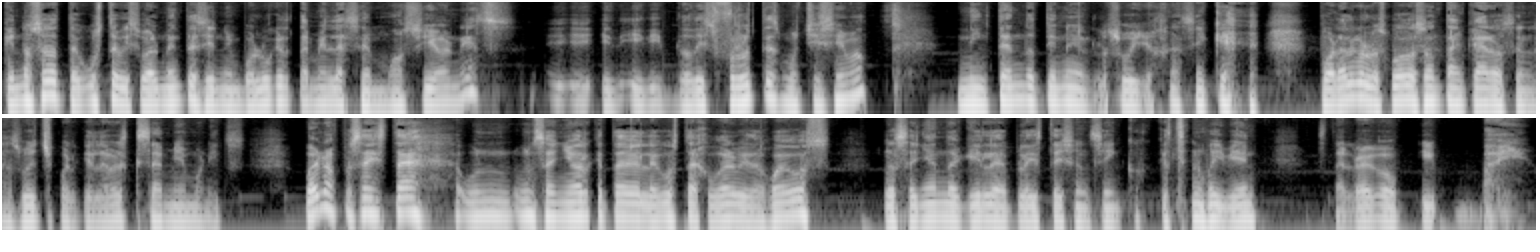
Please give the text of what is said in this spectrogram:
que no solo te guste visualmente, sino involucre también las emociones y lo disfrutes muchísimo. Nintendo tiene lo suyo, así que por algo los juegos son tan caros en la Switch, porque la verdad es que están bien bonitos. Bueno, pues ahí está un, un señor que todavía le gusta jugar videojuegos, reseñando aquí la PlayStation 5. Que estén muy bien. Hasta luego y bye.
